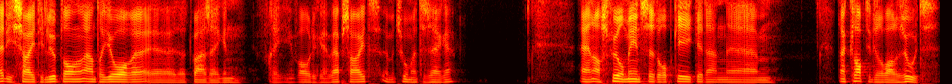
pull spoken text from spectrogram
Hè, die site die loopt al een aantal jaren. Uh, dat was eigenlijk een vrij eenvoudige website, om het zo maar te zeggen. En als veel mensen erop keken, dan, um, dan klapt hij er wel eens uit.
